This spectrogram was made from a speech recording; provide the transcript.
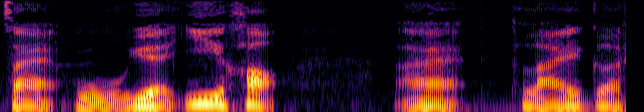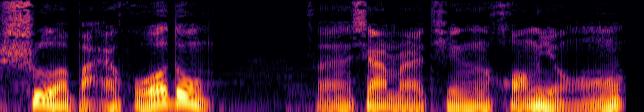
在五月一号，哎，来个社百活动。咱下面听黄勇，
